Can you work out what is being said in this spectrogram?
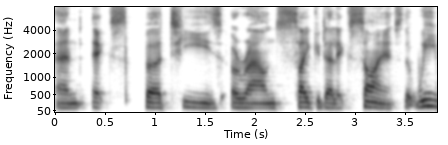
and expertise around psychedelic science that we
